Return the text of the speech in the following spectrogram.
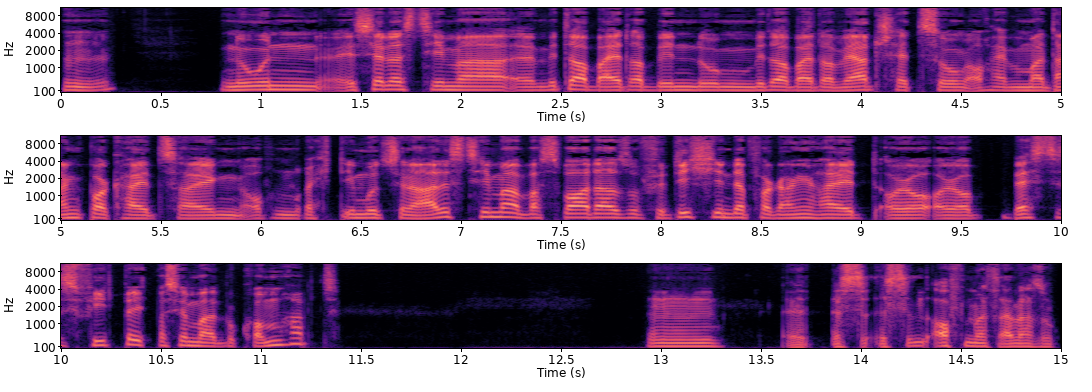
Mhm. Nun ist ja das Thema äh, Mitarbeiterbindung, Mitarbeiterwertschätzung, auch einfach mal Dankbarkeit zeigen, auch ein recht emotionales Thema. Was war da so für dich in der Vergangenheit euer, euer bestes Feedback, was ihr mal bekommen habt? Mhm. Es, es sind oftmals einfach so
